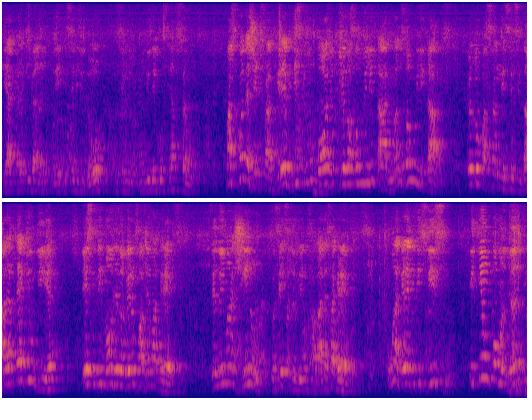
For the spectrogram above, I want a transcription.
que é aquela que garante o direito de servidor, o servidor público de negociação. Mas quando a gente faz greve, diz que não pode, porque nós somos militares. Nós não somos militares. Eu estou passando necessidade até que um dia esses irmãos resolveram fazer uma greve. Vocês não imaginam, não sei se vocês ouviram falar dessa greve. Uma greve difícil. E tinha um comandante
